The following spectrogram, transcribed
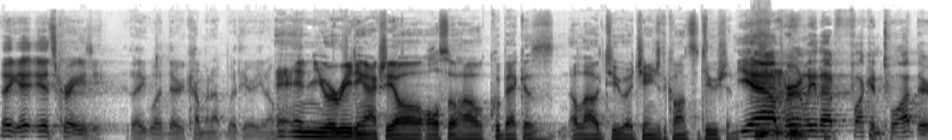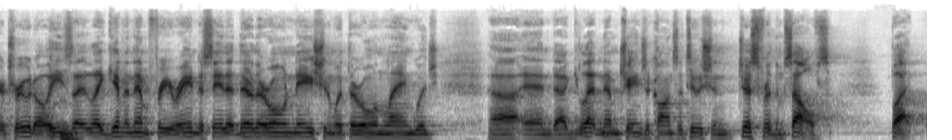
Like, it, it's crazy, like what they're coming up with here, you know? And you were reading actually also how Quebec is allowed to uh, change the constitution. Yeah, apparently that fucking twat there, Trudeau, he's uh, like giving them free rein to say that they're their own nation with their own language uh, and uh, letting them change the constitution just for themselves. But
